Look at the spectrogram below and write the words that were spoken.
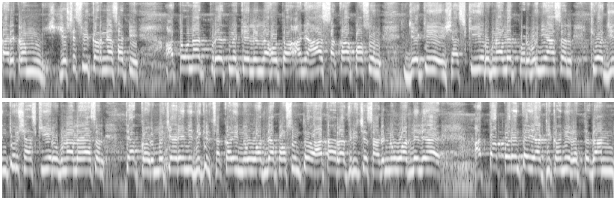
कार्यक्रम यशस्वी करण्यासाठी अतोनात प्रयत्न केलेला होता आणि आज सकाळपासून जे की शासकीय रुग्णालय परभणी असेल किंवा जिंतूर शासकीय रुग्णालय असेल त्या कर्मचाऱ्यांनी देखील सकाळी नऊ वाजल्यापासून तर आता रात्रीचे साडेनऊ वाजलेले आहे. आतापर्यंत या ठिकाणी रक्तदान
